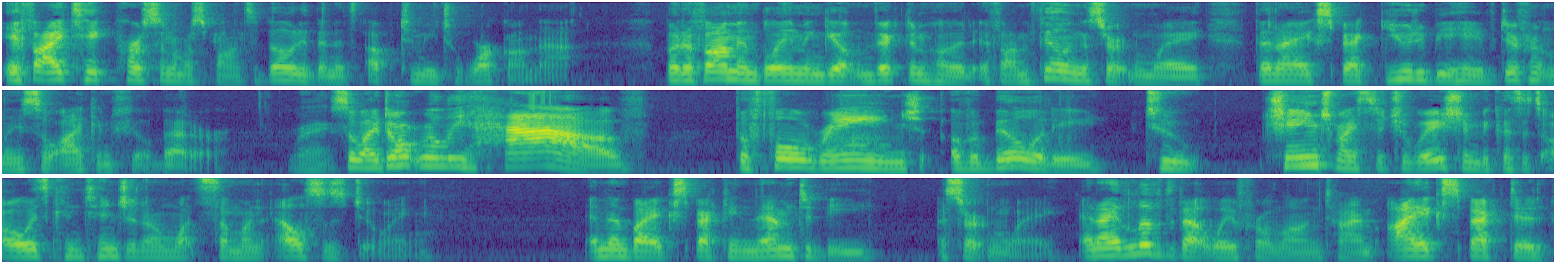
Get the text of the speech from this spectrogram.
if I take personal responsibility, then it's up to me to work on that. But if I'm in blame and guilt and victimhood, if I'm feeling a certain way, then I expect you to behave differently so I can feel better. Right. So I don't really have the full range of ability to change my situation because it's always contingent on what someone else is doing. And then by expecting them to be a certain way. And I lived that way for a long time. I expected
